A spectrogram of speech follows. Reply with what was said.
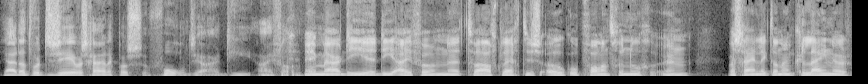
ja, dat wordt zeer waarschijnlijk pas volgend jaar, die iPhone. Nee, maar die, eh, die iPhone eh, 12 krijgt dus ook opvallend genoeg een, waarschijnlijk dan een kleiner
